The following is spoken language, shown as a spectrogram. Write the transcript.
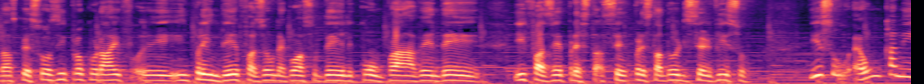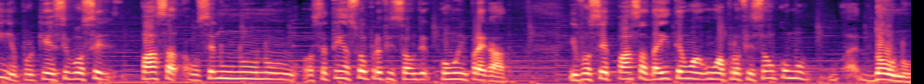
das pessoas ir procurar empreender, fazer um negócio dele, comprar, vender e fazer ser prestador de serviço. Isso é um caminho, porque se você passa, você não, não, não, você tem a sua profissão de, como empregado e você passa daí ter uma, uma profissão como eh, dono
